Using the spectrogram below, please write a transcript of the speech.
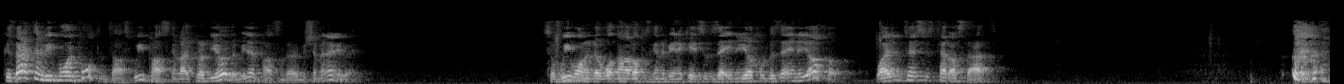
Because that's going to be more important to us. We pass on like Rabbi Yehuda, we don't pass on Rabbi Shimon anyway. So we want to know what the halach is going to be in a case of Zayin Yochel v'Zayin Yochel. Why didn't Tosfos tell us that?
